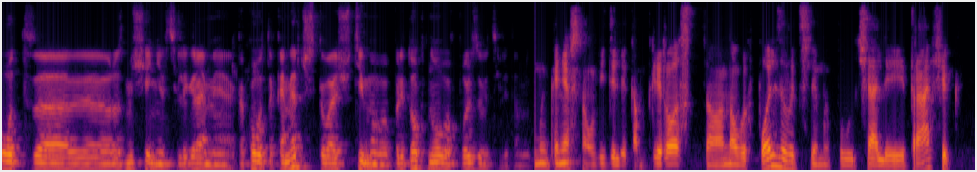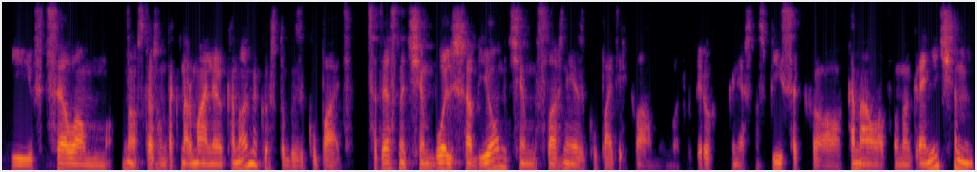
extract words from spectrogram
от э, размещения в Телеграме какого-то коммерческого ощутимого приток новых пользователей? Там? Мы, конечно, увидели там прирост э, новых пользователей, мы получали трафик, и в целом, ну, скажем так, нормальную экономику, чтобы закупать. Соответственно, чем больше объем, чем сложнее закупать рекламу. Вот, во-первых, конечно, список э, каналов, он ограничен,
